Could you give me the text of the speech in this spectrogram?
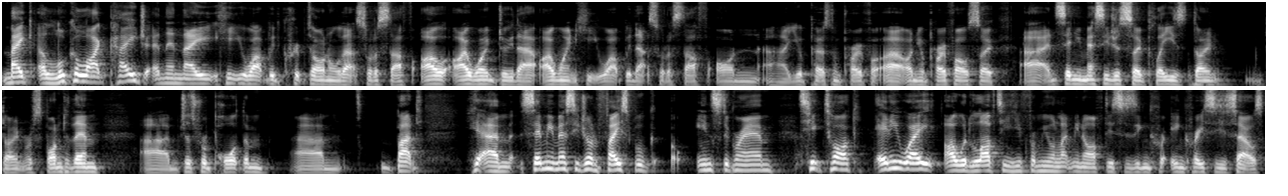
make a lookalike page, and then they hit you up with crypto and all that sort of stuff. I, I won't do that. I won't hit you up with that sort of stuff on uh, your personal profile uh, on your profile. So uh, and send you messages. So please don't don't respond to them. Um, just report them. Um, but um, send me a message on Facebook, Instagram, TikTok. Anyway, I would love to hear from you and let me know if this is inc- increases your sales.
